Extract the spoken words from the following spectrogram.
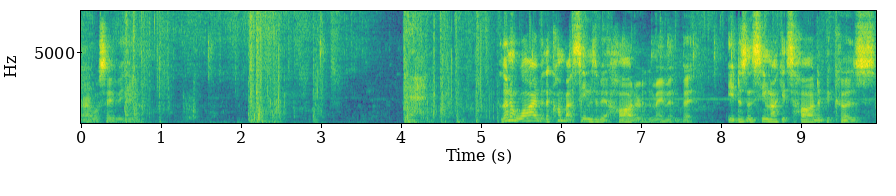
Alright, what's over here? I don't know why, but the combat seems a bit harder at the moment, but it doesn't seem like it's harder because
